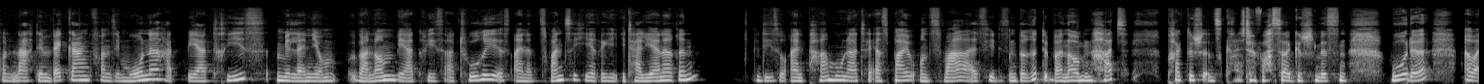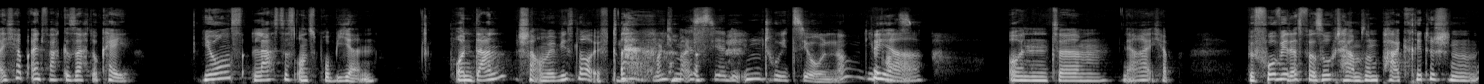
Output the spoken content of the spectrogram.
Und nach dem Weggang von Simone hat Beatrice Millennium übernommen. Beatrice Arturi ist eine 20-jährige Italienerin, die so ein paar Monate erst bei uns war, als sie diesen Beritt übernommen hat, praktisch ins kalte Wasser geschmissen wurde. Aber ich habe einfach gesagt, okay, Jungs, lasst es uns probieren. Und dann schauen wir, wie es läuft. Manchmal ist es ja die Intuition, ne? Die passt. Ja. Und ähm, ja, ich habe, bevor wir das versucht haben, so ein paar kritischen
